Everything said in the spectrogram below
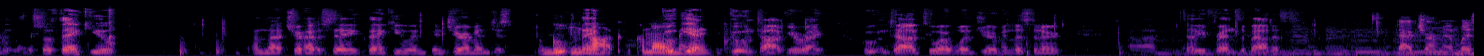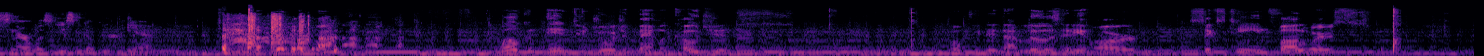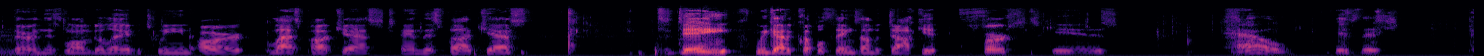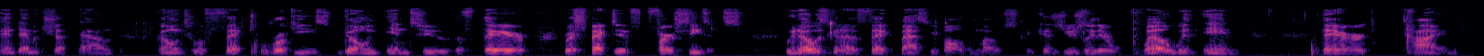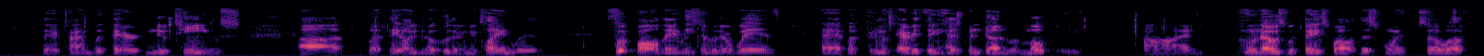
letter. So thank you. I'm not sure how to say thank you in, in German. Just Guten Thank- Tag. Come on, Gu- man. Yeah, Guten Tag. You're right. Guten Tag to our one German listener. Uh, tell your friends about us. That German listener was using a VPN. Welcome into Georgia Bama coaches. Hope we did not lose any of our 16 followers during this long delay between our last podcast and this podcast. Today, we got a couple things on the docket. First is how is this pandemic shutdown going to affect rookies going into their respective first seasons? We know it's going to affect basketball the most because usually they're well within their time, their time with their new teams, uh, but they don't even know who they're going to be playing with. Football, they at least know who they're with, uh, but pretty much everything has been done remotely, uh, and who knows with baseball at this point. So, uh,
